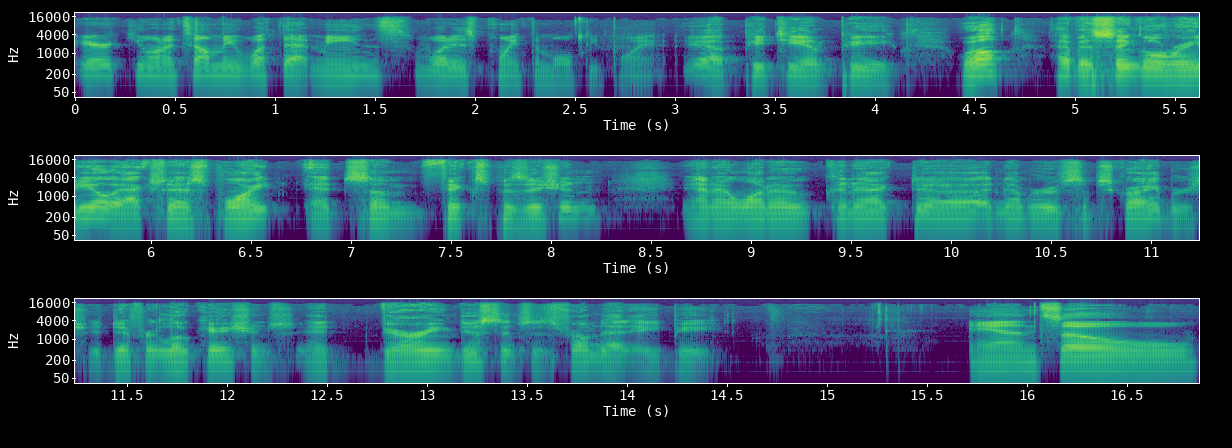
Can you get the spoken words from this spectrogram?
Eric, you want to tell me what that means? What is point to multipoint? Yeah, PTMP. Well, I have a single radio access point at some fixed position, and I want to connect uh, a number of subscribers at different locations at varying distances from that AP. And so,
